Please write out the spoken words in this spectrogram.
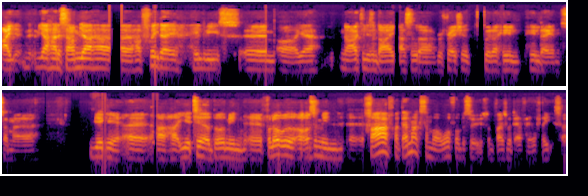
Nej, jeg har det samme. Jeg har, har fri dag, heldigvis. Øhm, og ja, nøjagtigt ligesom dig, jeg sidder og refresher Twitter hele, hele dagen, som uh, virkelig uh, har, har irriteret både min uh, forlovede og også min uh, far fra Danmark, som var over for besøg, som faktisk var derfor, jeg havde fri. Så.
